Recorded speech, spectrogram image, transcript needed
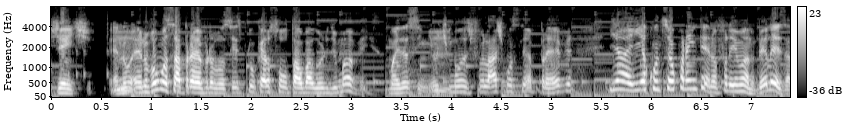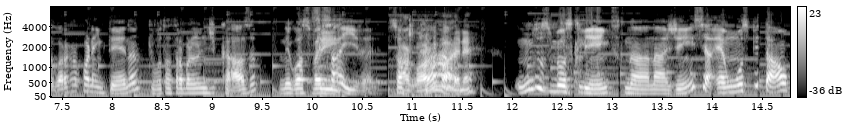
Gente, eu, não, Hum. eu não vou mostrar a prévia pra vocês porque eu quero soltar o bagulho de uma vez. Mas assim, eu Hum. te mostrei, fui lá, te mostrei a prévia, e aí aconteceu a quarentena. Eu falei, mano, beleza, agora com a quarentena, que eu vou estar trabalhando de casa, o negócio vai Sim. sair, velho. Só que, Agora cara, vai, né? Um dos meus clientes na, na agência é um hospital.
